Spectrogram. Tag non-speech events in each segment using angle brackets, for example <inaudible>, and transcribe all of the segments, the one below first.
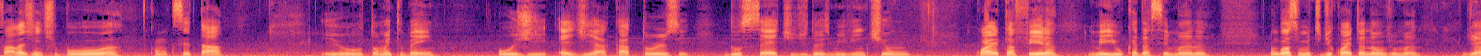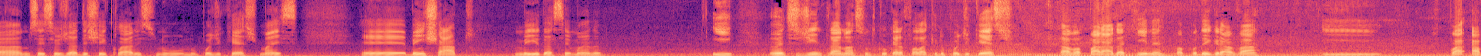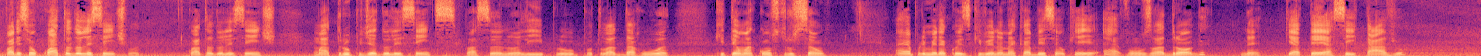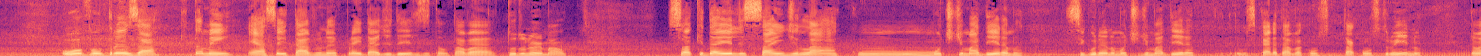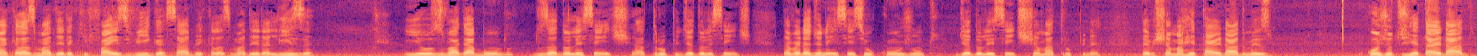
Fala gente boa, como que você tá? Eu tô muito bem. Hoje é dia 14 do 7 de 2021, quarta-feira, meiuca da semana. Não gosto muito de quarta não, viu, mano? Já não sei se eu já deixei claro isso no, no podcast, mas é bem chato, meio da semana. E antes de entrar no assunto que eu quero falar aqui do podcast, tava parado aqui, né, para poder gravar e apareceu quatro adolescentes, mano. Quatro adolescentes, uma trupe de adolescentes passando ali pro, pro outro lado da rua que tem uma construção. Aí a primeira coisa que veio na minha cabeça é o quê? É, vão usar droga, né? Que é até aceitável. Ou vão transar, que também é aceitável, né? Pra idade deles, então tava tudo normal. Só que daí eles saem de lá com um monte de madeira, mano. Segurando um monte de madeira. Os caras tava tá construindo então é aquelas madeiras que faz viga, sabe? Aquelas madeiras lisa. E os vagabundos dos adolescentes, a trupe de adolescentes. Na verdade eu nem sei se o conjunto de adolescentes chama a trupe, né? Deve chamar retardado mesmo. O conjunto de retardado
